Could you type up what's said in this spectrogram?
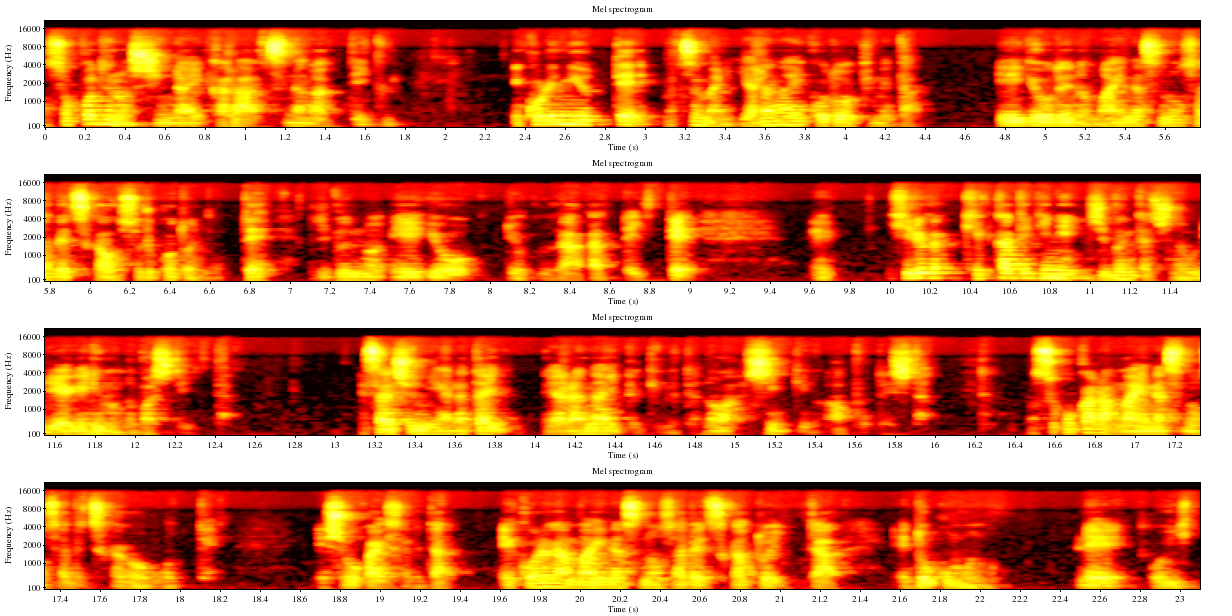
そこでの信頼から繋がっていく。これによって、つまりやらないことを決めた。営業でのマイナスの差別化をすることによって、自分の営業力が上がっていって、え結果的に自分たちの売り上げにも伸ばしていった。最初にやらたい、やらないと決めたのは新規のアポでした。そこからマイナスの差別化が起こって、紹介された。これがマイナスの差別化といったドコモの例を一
